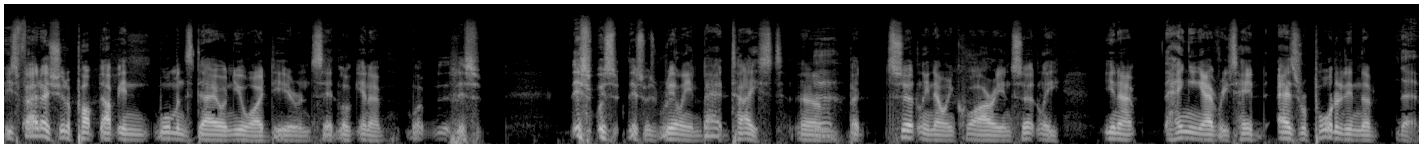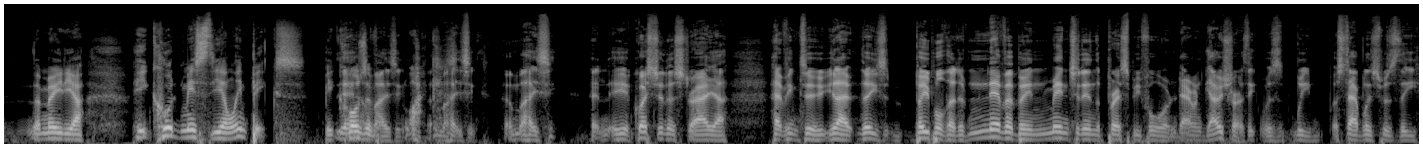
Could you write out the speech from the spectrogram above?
His photo should have popped up in Woman's Day or New Idea and said, "Look, you know, this this was this was really in bad taste." Um, But certainly no inquiry, and certainly, you know, hanging over his head, as reported in the Yeah. the media, he could miss the Olympics because yeah, of amazing, it. Like, amazing, amazing. And you question Australia having to, you know, these people that have never been mentioned in the press before. And Darren Gocher, I think, was we established was the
